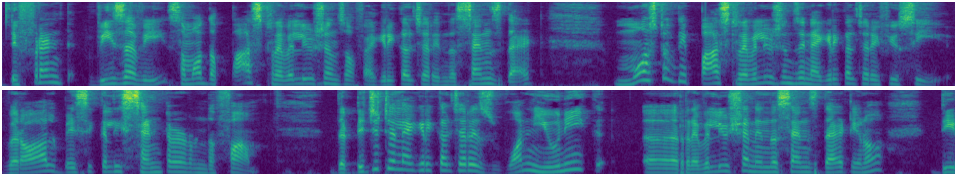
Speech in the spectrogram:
different vis-a-vis some of the past revolutions of agriculture in the sense that most of the past revolutions in agriculture if you see were all basically centered on the farm the digital agriculture is one unique uh, revolution in the sense that you know the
